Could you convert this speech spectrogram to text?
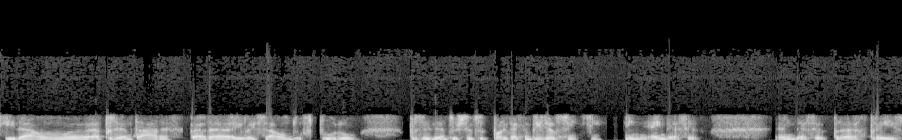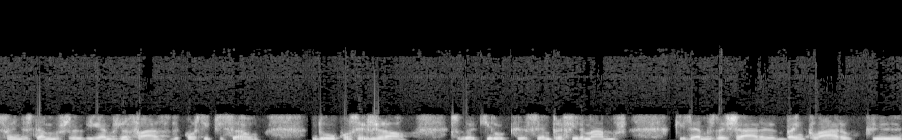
que irão uh, apresentar para a eleição do futuro presidente do Instituto Politécnico de Viseu. Sim, sim, sim, ainda é cedo. Ainda é para, para isso, ainda estamos, digamos, na fase de constituição do Conselho Geral. Tudo aquilo que sempre afirmamos, quisemos deixar bem claro que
